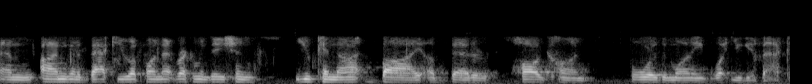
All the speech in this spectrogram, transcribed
and I'm going to back you up on that recommendation. You cannot buy a better hog hunt for the money what you get back.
